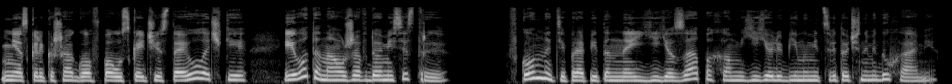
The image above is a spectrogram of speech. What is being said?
Несколько шагов по узкой чистой улочке, и вот она уже в доме сестры. В комнате, пропитанной ее запахом, ее любимыми цветочными духами.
